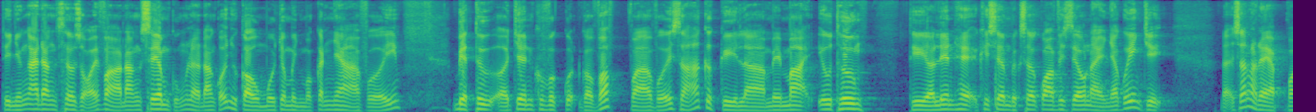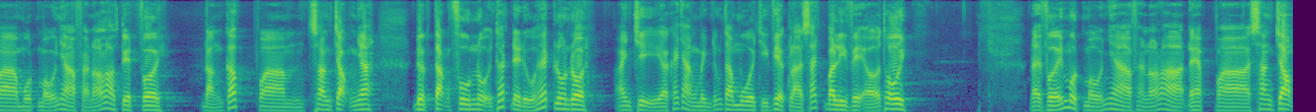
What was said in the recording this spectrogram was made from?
thì những ai đang theo dõi và đang xem cũng là đang có nhu cầu mua cho mình một căn nhà với biệt thự ở trên khu vực quận Gò Vấp và với giá cực kỳ là mềm mại yêu thương thì à, liên hệ khi xem được sơ qua video này nha quý anh chị. Đấy rất là đẹp và một mẫu nhà phải nói là tuyệt vời, đẳng cấp và sang trọng nha. Được tặng full nội thất đầy đủ hết luôn rồi. Anh chị à, khách hàng mình chúng ta mua chỉ việc là sách Bali về ở thôi lại với một mẫu nhà phải nói là đẹp và sang trọng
